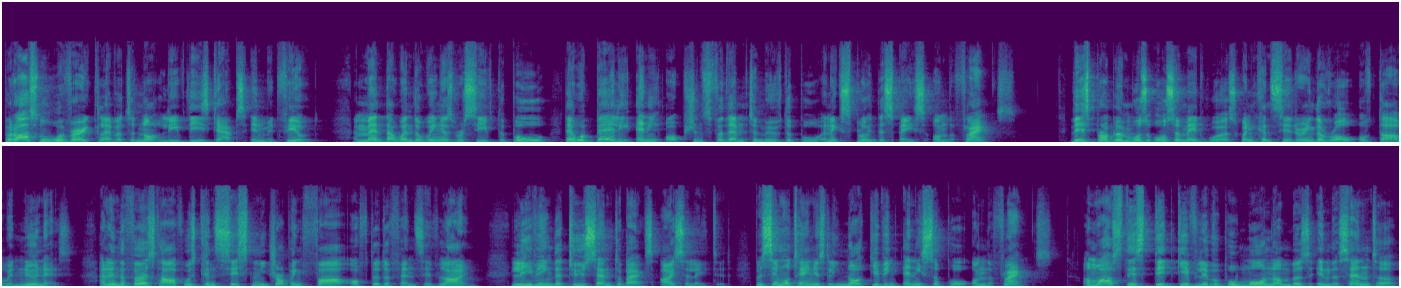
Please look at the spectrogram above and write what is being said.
But Arsenal were very clever to not leave these gaps in midfield, and meant that when the wingers received the ball, there were barely any options for them to move the ball and exploit the space on the flanks. This problem was also made worse when considering the role of Darwin Núñez, and in the first half was consistently dropping far off the defensive line, leaving the two centre backs isolated, but simultaneously not giving any support on the flanks. And whilst this did give Liverpool more numbers in the centre,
